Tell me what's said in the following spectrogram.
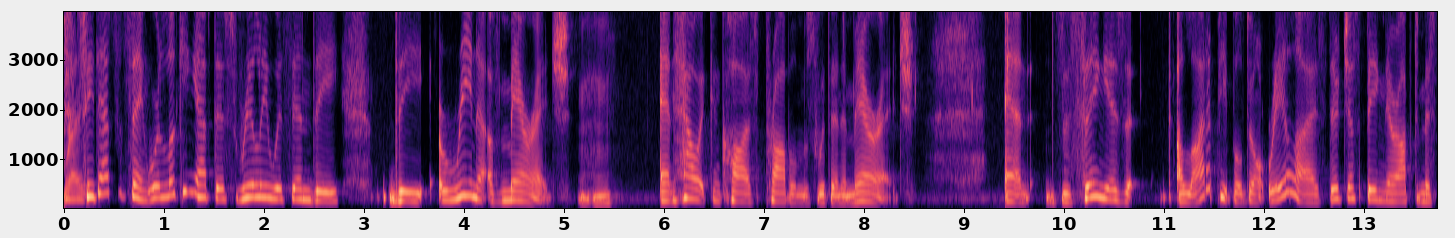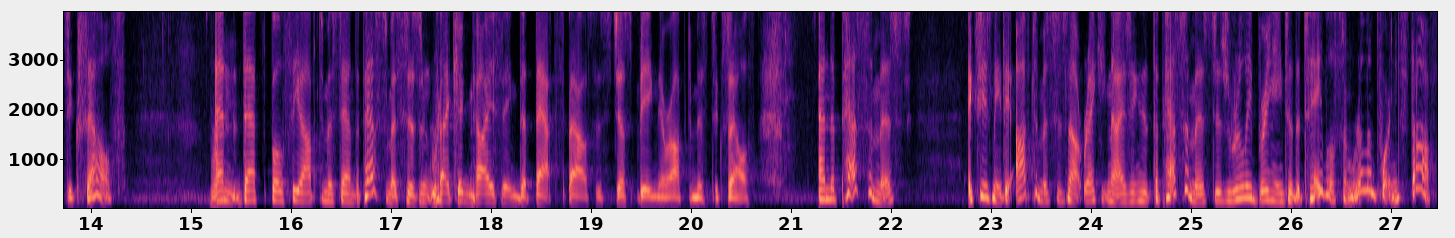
Right. See, that's the thing. We're looking at this really within the the arena of marriage mm-hmm. and how it can cause problems within a marriage. And the thing is that a lot of people don't realize they're just being their optimistic self. Right. And that's both the optimist and the pessimist isn't recognizing that that spouse is just being their optimistic self. And the pessimist, excuse me, the optimist is not recognizing that the pessimist is really bringing to the table some real important stuff.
